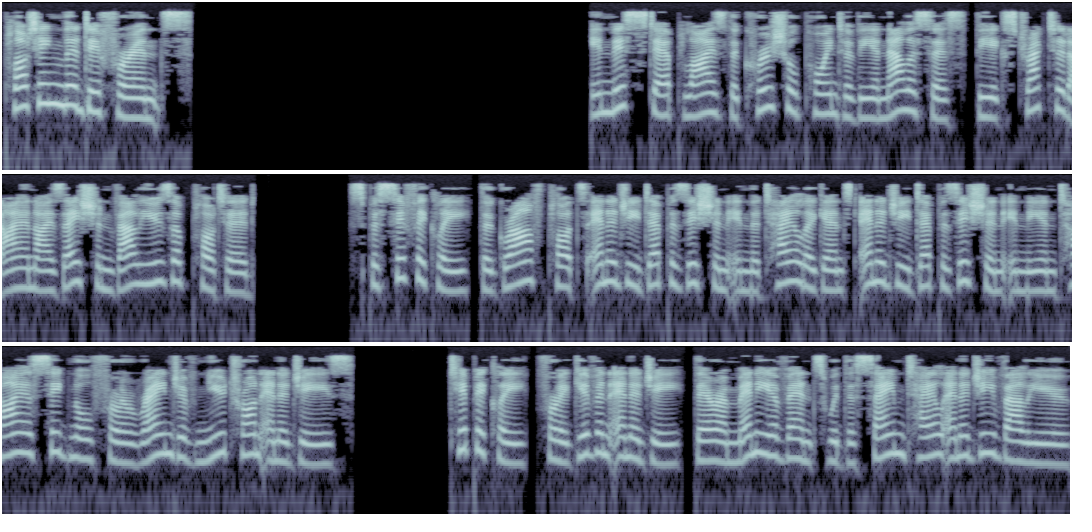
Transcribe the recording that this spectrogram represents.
Plotting the difference. In this step lies the crucial point of the analysis, the extracted ionization values are plotted. Specifically, the graph plots energy deposition in the tail against energy deposition in the entire signal for a range of neutron energies. Typically, for a given energy, there are many events with the same tail energy value.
